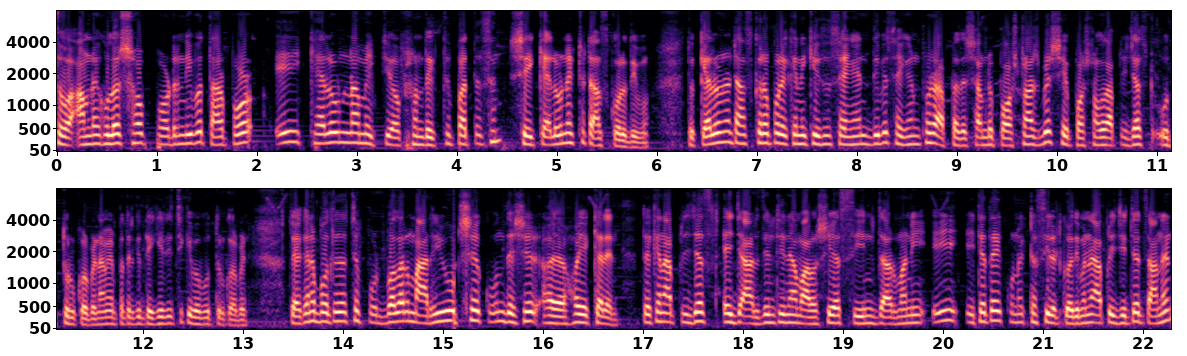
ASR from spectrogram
তো আমরা এগুলো সব পড়ে নিব, তারপর এই ক্যালোন নামে একটি অপশন দেখতে পাচ্তেছেন সেই ক্যালোনে একটা টাচ করে দিব। তো ক্যালোনে টাচ করার পর এখানে কিছু সেকেন্ড দিবে সেকেন্ড পর আপনাদের সামনে প্রশ্ন আসবে, সেই প্রশ্নগুলো আপনি জাস্ট উত্তর করবেন। আমি আপনাদেরকে দেখিয়ে দিচ্ছি কীভাবে উত্তর করবেন। তো এখানে বলতে যাচ্ছে ফুটবলার মারিও সে কোন দেশের হয়ে খেলেন? তো এখানে আপনি জাস্ট এই যে আর্জেন্টিনা, মালয়েশিয়া, চীন, জার্মানি, এই এটাতে কোনো একটা সিলেক্ট করে দেবেন। মানে আপনি যেটা জানেন,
